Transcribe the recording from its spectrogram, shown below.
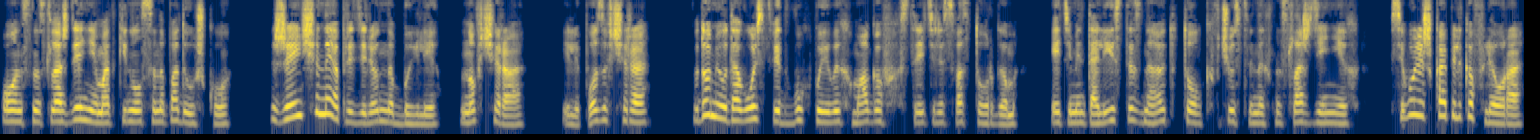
Он с наслаждением откинулся на подушку. Женщины определенно были, но вчера или позавчера в Доме удовольствий двух боевых магов встретили с восторгом. Эти менталисты знают толк в чувственных наслаждениях. Всего лишь капелька флера,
